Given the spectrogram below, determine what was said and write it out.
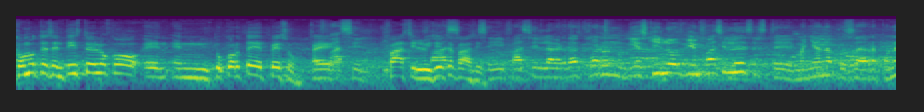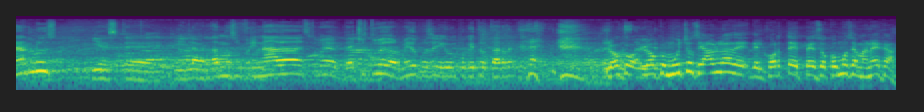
¿Cómo te sentiste, loco, en, tu corte de peso? Eh, fácil. Fácil, lo hiciste fácil. Sí, fácil, la verdad fueron 10 kilos bien fáciles, este, mañana pues a reponerlos y, este, y la verdad no sufrí nada, estuve, de hecho estuve dormido, pues llegué un poquito tarde. loco, loco, mucho se habla del corte de peso, ¿cómo se maneja?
